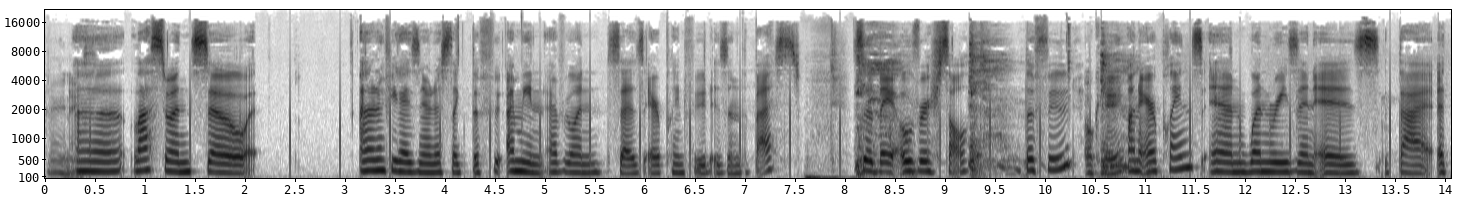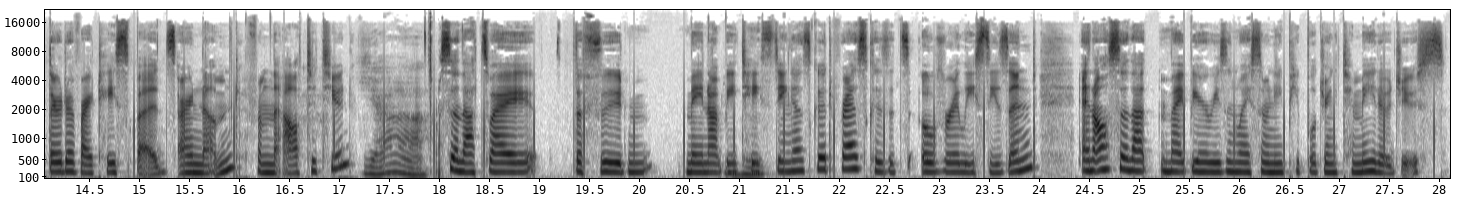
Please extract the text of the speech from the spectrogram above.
very nice. Uh, last one. So I don't know if you guys noticed, like the food. I mean, everyone says airplane food isn't the best, so they oversalt the food okay. on airplanes. And one reason is that a third of our taste buds are numbed from the altitude. Yeah. So that's why the food m- may not be mm-hmm. tasting as good for us because it's overly seasoned. And also, that might be a reason why so many people drink tomato juice I love tomato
